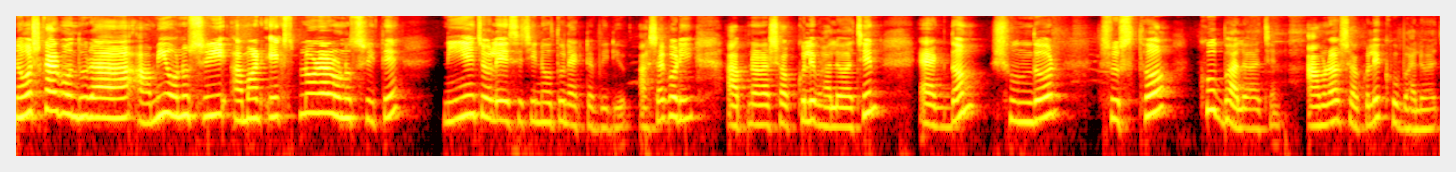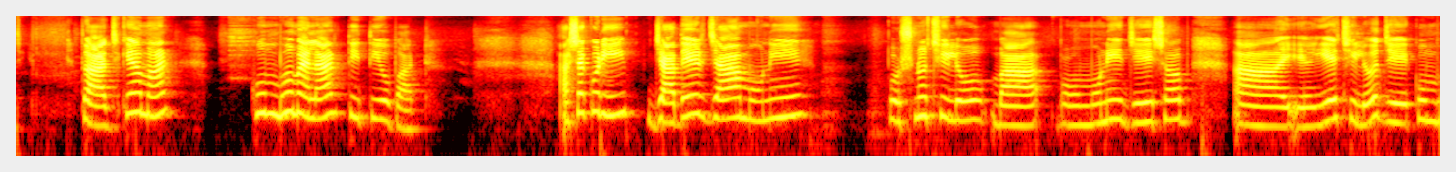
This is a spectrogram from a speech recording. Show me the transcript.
নমস্কার বন্ধুরা, আমি অনুশ্রী, আমার এক্সপ্লোরার অনুশ্রীতে নিয়ে চলে এসেছি নতুন একটা ভিডিও। আশা করি আপনারা সকলে ভালো আছেন, একদম সুন্দর, সুস্থ, খুব ভালো আছেন। আমরাও সকলে খুব ভালো আছি। তো আজকে আমার কুম্ভ মেলার তৃতীয় পাঠ। আশা করি যাদের যা মনে প্রশ্ন ছিল বা মনে যেসব আহ, ইয়ে ছিল যে কুম্ভ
